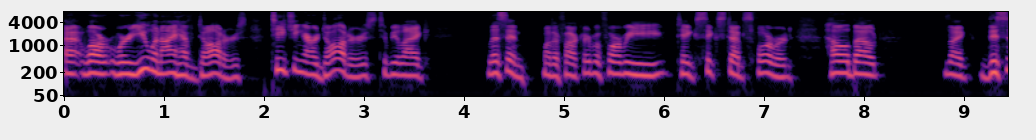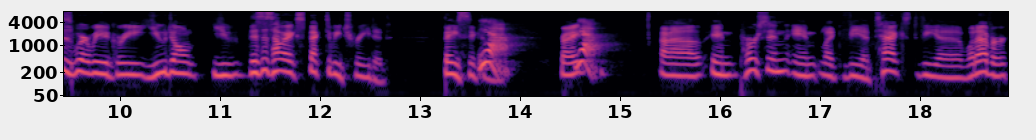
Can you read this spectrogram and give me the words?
uh, well, where you and I have daughters, teaching our daughters to be like, listen, motherfucker, before we take six steps forward, how about like this is where we agree you don't you this is how I expect to be treated, basically. Yeah. Right Yeah. uh in person in like via text via whatever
